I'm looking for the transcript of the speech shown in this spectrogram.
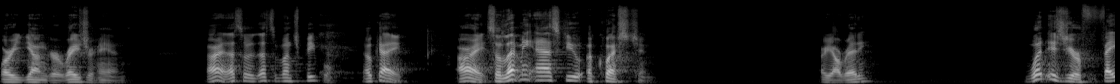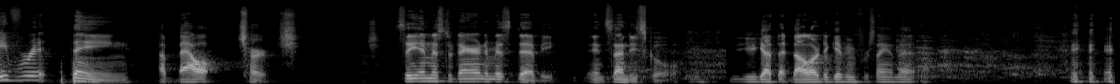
or younger? Raise your hands. All right, that's a, that's a bunch of people. Okay. All right, so let me ask you a question. Are y'all ready? What is your favorite thing about church? Seeing Mr. Darren and Miss Debbie in Sunday school. You got that dollar to give him for saying that?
